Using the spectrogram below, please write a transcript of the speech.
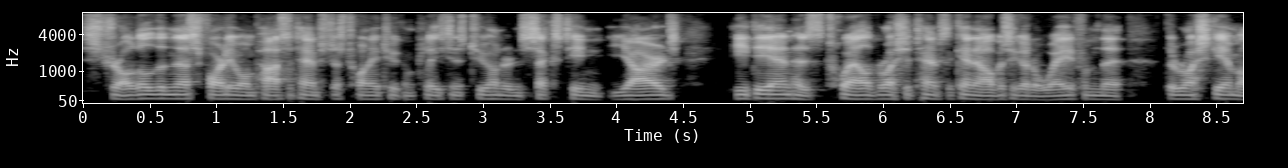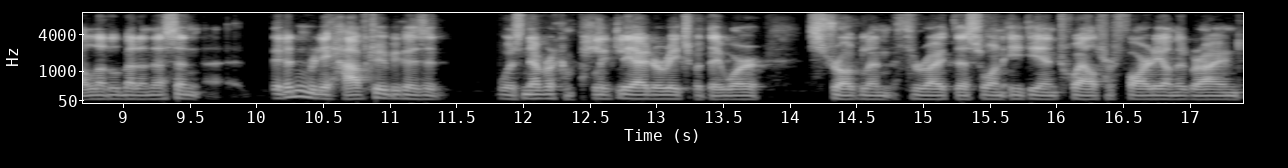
struggled in this 41 pass attempts, just 22 completions, 216 yards. ETN has 12 rush attempts. They kind of obviously got away from the, the rush game a little bit in this. And uh, they didn't really have to because it was never completely out of reach, but they were struggling throughout this one. ETN 12 for 40 on the ground,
